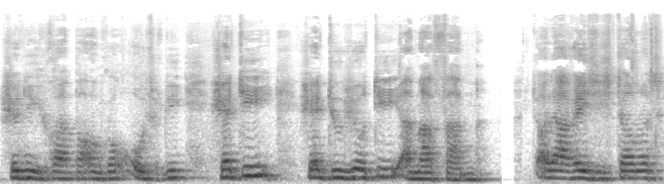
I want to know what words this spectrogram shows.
je n'y crois pas encore aujourd'hui. J'ai dit, j'ai toujours dit à ma femme, dans la résistance,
